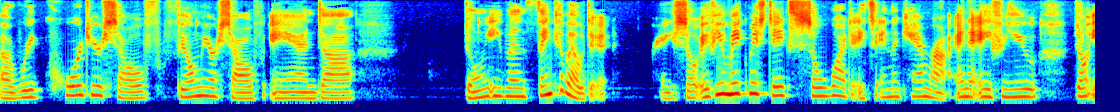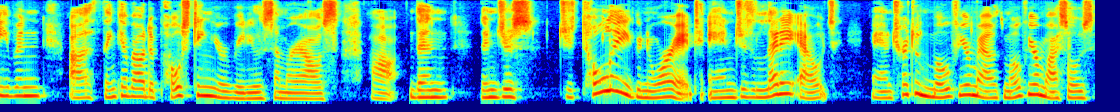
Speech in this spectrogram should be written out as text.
uh, record yourself, film yourself, and uh, don't even think about it. Right? So if you make mistakes, so what? It's in the camera. And if you don't even uh, think about posting your video somewhere else, uh, then then just just totally ignore it and just let it out and try to move your mouth, move your muscles,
